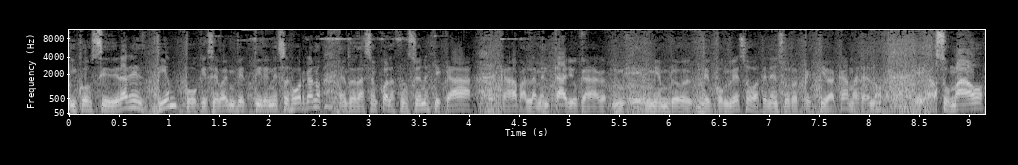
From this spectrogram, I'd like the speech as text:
y considerar el tiempo que se va a invertir en esos órganos en relación con las funciones que cada, cada parlamentario, cada eh, miembro del Congreso va a tener en su respectiva Cámara, ¿no? Eh, sumado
